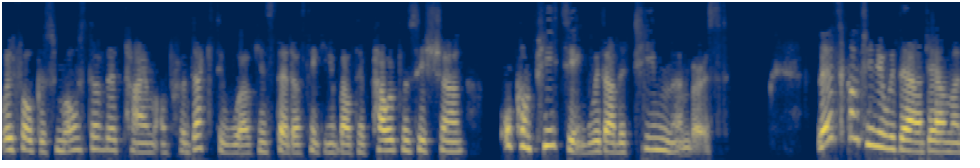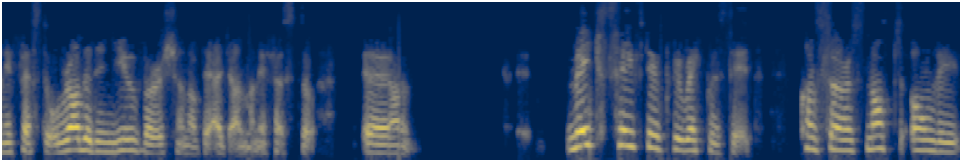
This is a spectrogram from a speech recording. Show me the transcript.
will focus most of their time on productive work instead of thinking about their power position or competing with other team members. Let's continue with the Agile Manifesto, rather the new version of the Agile Manifesto, uh, make safety a prerequisite concerns not only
